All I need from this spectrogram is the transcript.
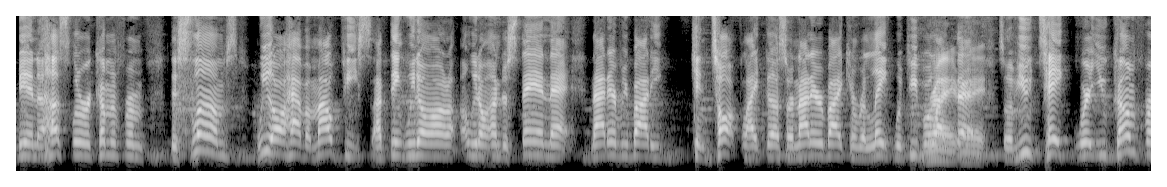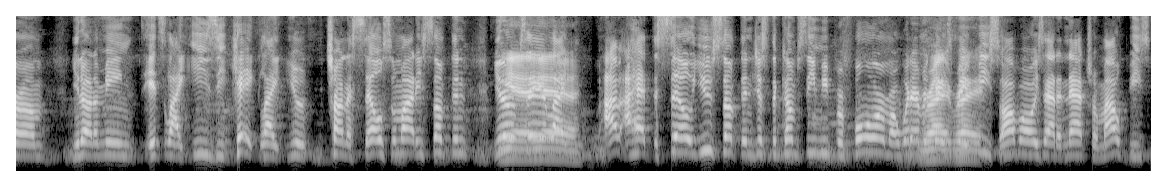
being a hustler coming from the slums we all have a mouthpiece i think we don't all, we don't understand that not everybody can talk like us or not everybody can relate with people Right, like that. right. So if you take where you come from, you know what I mean? It's like easy cake. Like you're trying to sell somebody something. You know what I'm saying? yeah. Like I, I had to sell you something just to come see me perform or whatever the Right, case may be. So I've always had a natural mouthpiece.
